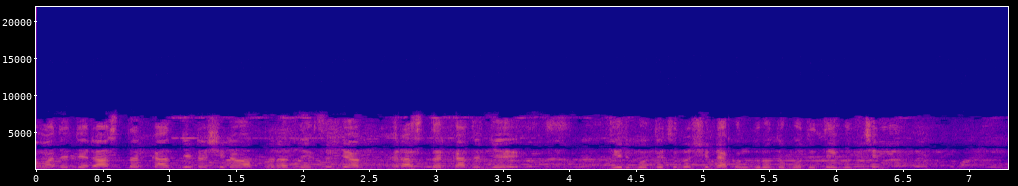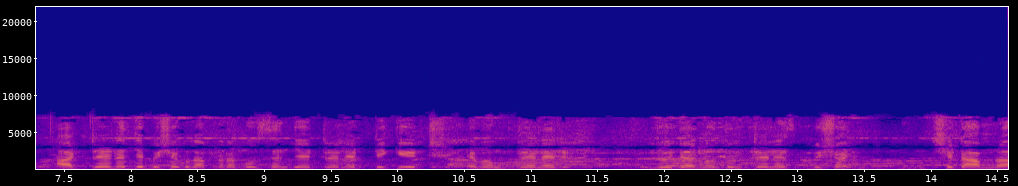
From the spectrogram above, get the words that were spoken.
আমাদের যে রাস্তার কাজ যেটা সেটাও আপনারা দেখছেন যে রাস্তার কাজের যে ধীর গতি ছিল, সেটা এখন দ্রুত গতিতে এগুচ্ছে। আর ট্রেনের যে বিষয়গুলো আপনারা বলছেন যে ট্রেনের টিকিট এবং ট্রেনের দুইটা নতুন ট্রেনের বিষয়, সেটা আমরা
